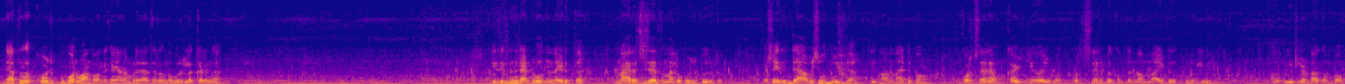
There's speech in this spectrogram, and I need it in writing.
ഇതിനകത്ത് കൊഴുപ്പ് കുറവാന്ന് തോന്നിക്കഴിഞ്ഞാൽ നമ്മൾ ഇതിനകത്ത് ഇടുന്ന ഉരുളക്കിഴങ്ങ്. ഇതിൽ നിന്ന് രണ്ട് മൂന്നെണ്ണം എടുത്ത് ഒന്ന് അരച്ച് ചേർത്ത് നല്ല കൊഴുപ്പ് കിട്ടും. പക്ഷേ ഇതിന്റെ ആവശ്യമൊന്നുമില്ല. ഇത് നന്നായിട്ടിപ്പം കുറച്ച് നേരം കഴിഞ്ഞ് കഴിയുമ്പോൾ കുറച്ച് നേരം വെക്കുമ്പോൾ നന്നായിട്ട് ഇത് കുറുകി വരും. അത് വീട്ടിലുണ്ടാക്കുമ്പം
